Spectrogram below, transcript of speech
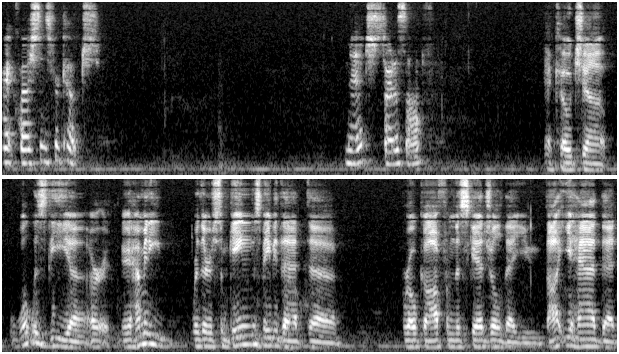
right, questions for Coach. Mitch, start us off. Yeah, Coach. Uh, what was the uh, or how many were there some games maybe that uh, broke off from the schedule that you thought you had that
